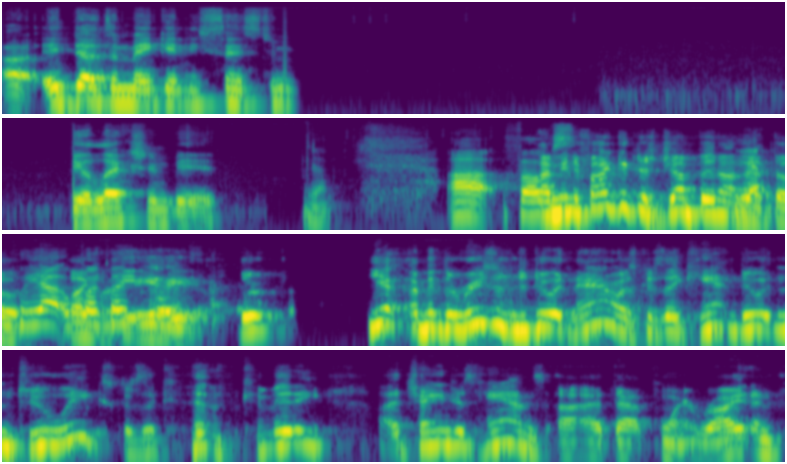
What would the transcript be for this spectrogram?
Uh, it doesn't make any sense to me. The election bid. Yeah. Uh, folks, I mean, if I could just jump in on Yeah, that, though. yeah, like, quickly. Yeah, yeah. there- yeah, I mean, the reason to do it now is because they can't do it in two weeks because the committee uh, changes hands uh, at that point, right? And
